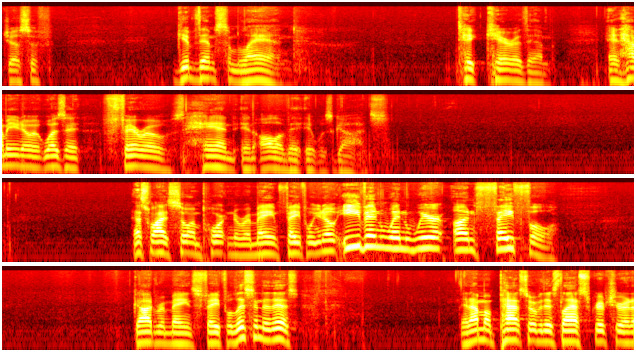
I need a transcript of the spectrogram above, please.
Joseph, give them some land, take care of them. And how many know it wasn't Pharaoh's hand in all of it, it was God's? That's why it's so important to remain faithful. You know, even when we're unfaithful, God remains faithful. Listen to this. And I'm going to pass over this last scripture and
